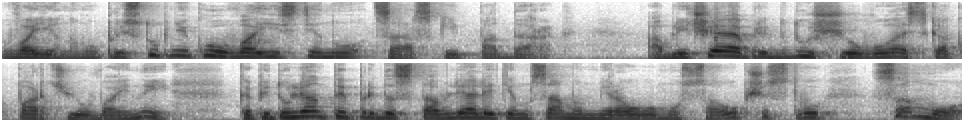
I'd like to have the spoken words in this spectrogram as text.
военному преступнику воистину царский подарок. Обличая предыдущую власть как партию войны, капитулянты предоставляли тем самым мировому сообществу само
